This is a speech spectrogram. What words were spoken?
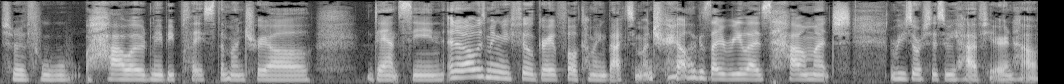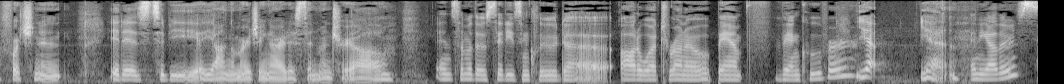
sort of w- how I would maybe place the Montreal dance scene. And it always made me feel grateful coming back to Montreal because I realized how much resources we have here and how fortunate it is to be a young emerging artist in Montreal. And some of those cities include uh, Ottawa, Toronto, Banff, Vancouver. Yeah. Yeah. Any others?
